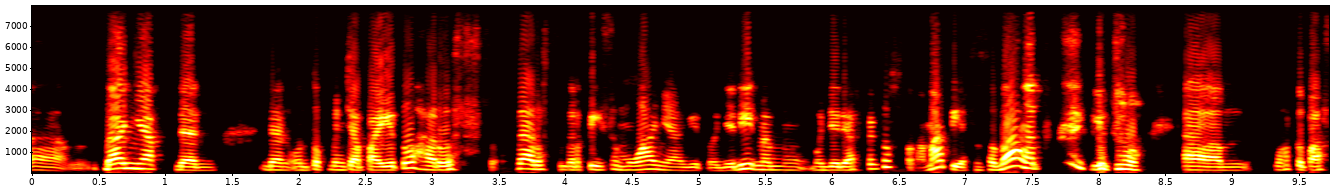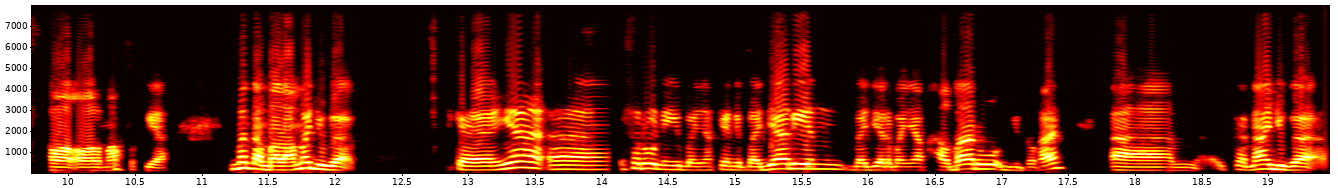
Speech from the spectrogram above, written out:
um, banyak dan dan untuk mencapai itu harus kita harus ngerti semuanya gitu. Jadi memang mau jadi arsitek tuh setengah mati ya, susah banget gitu. Um, waktu pas awal-awal masuk ya. Cuman tambah lama juga kayaknya eh, seru nih, banyak yang dipelajarin, belajar banyak hal baru gitu kan. Um, karena juga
